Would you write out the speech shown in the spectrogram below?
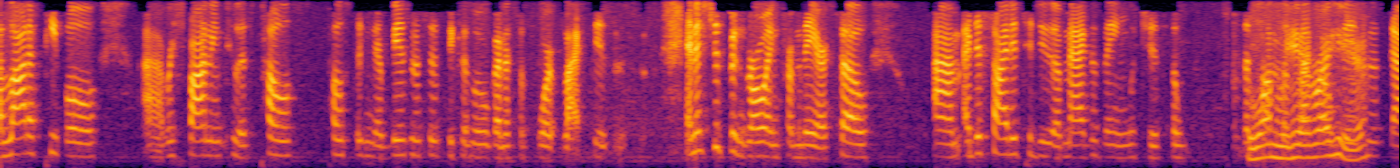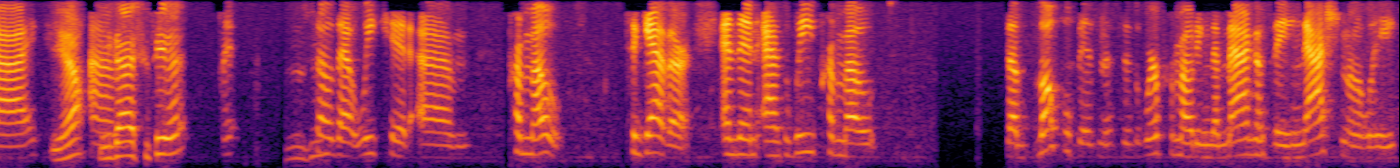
a lot of people uh, responding to his posts, posting their businesses because we were going to support black businesses, and it's just been growing from there. So um, I decided to do a magazine, which is the the, The one we have right here. Business Guide, Yeah, you Um, guys can see that. Mm-hmm. so that we could um, promote together. And then as we promote the local businesses, we're promoting the magazine nationally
